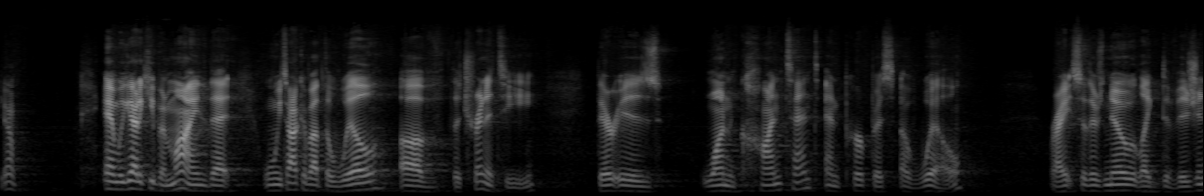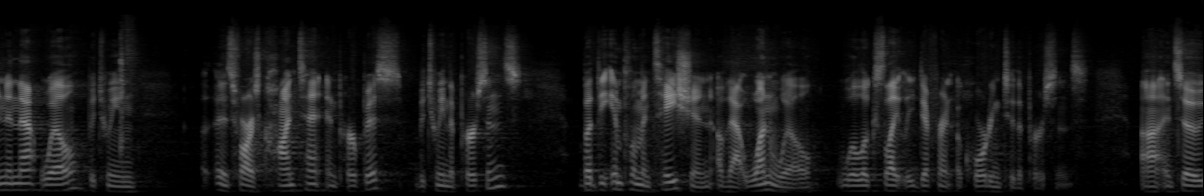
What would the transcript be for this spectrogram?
Yeah. And we got to keep in mind that when we talk about the will of the Trinity, there is one content and purpose of will, right? So there's no like division in that will between as far as content and purpose between the persons. but the implementation of that one will will look slightly different according to the persons. Uh, and so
